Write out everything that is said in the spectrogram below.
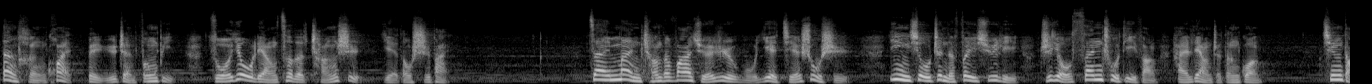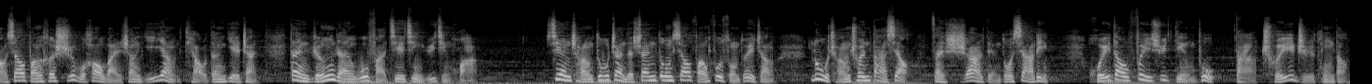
但很快被余震封闭，左右两侧的尝试也都失败。在漫长的挖掘日午夜结束时。映秀镇的废墟里只有三处地方还亮着灯光，青岛消防和十五号晚上一样挑灯夜战，但仍然无法接近于景华。现场督战的山东消防副总队长陆长春大校在十二点多下令，回到废墟顶部打垂直通道。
